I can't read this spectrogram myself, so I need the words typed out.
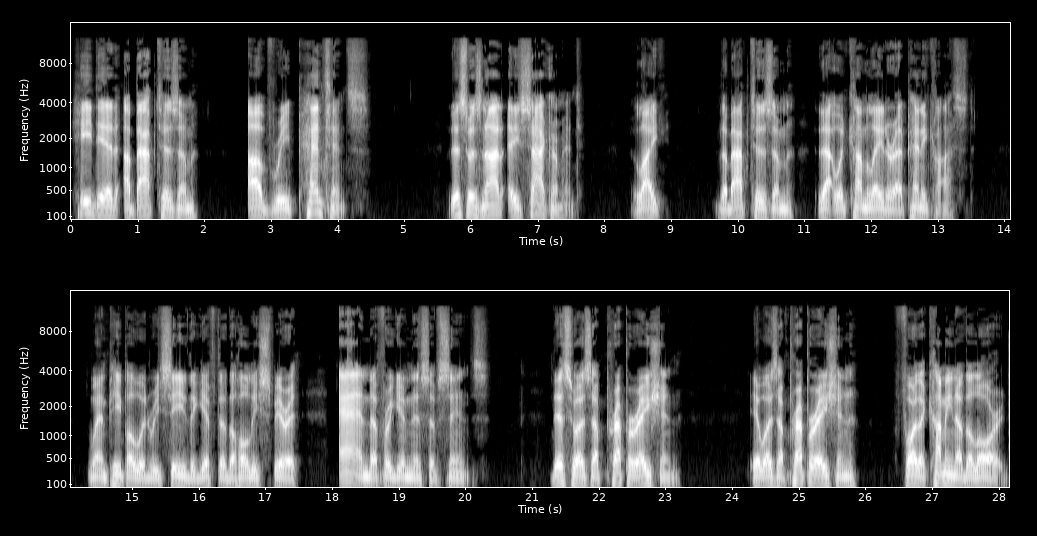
He did a baptism of repentance. This was not a sacrament like the baptism that would come later at Pentecost, when people would receive the gift of the Holy Spirit and the forgiveness of sins. This was a preparation. It was a preparation for the coming of the Lord.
